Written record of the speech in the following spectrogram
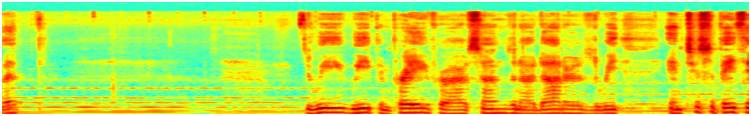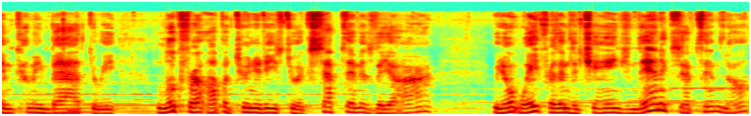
wept. Do we weep and pray for our sons and our daughters? Do we anticipate them coming back? Do we look for opportunities to accept them as they are? We don't wait for them to change and then accept them. No,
